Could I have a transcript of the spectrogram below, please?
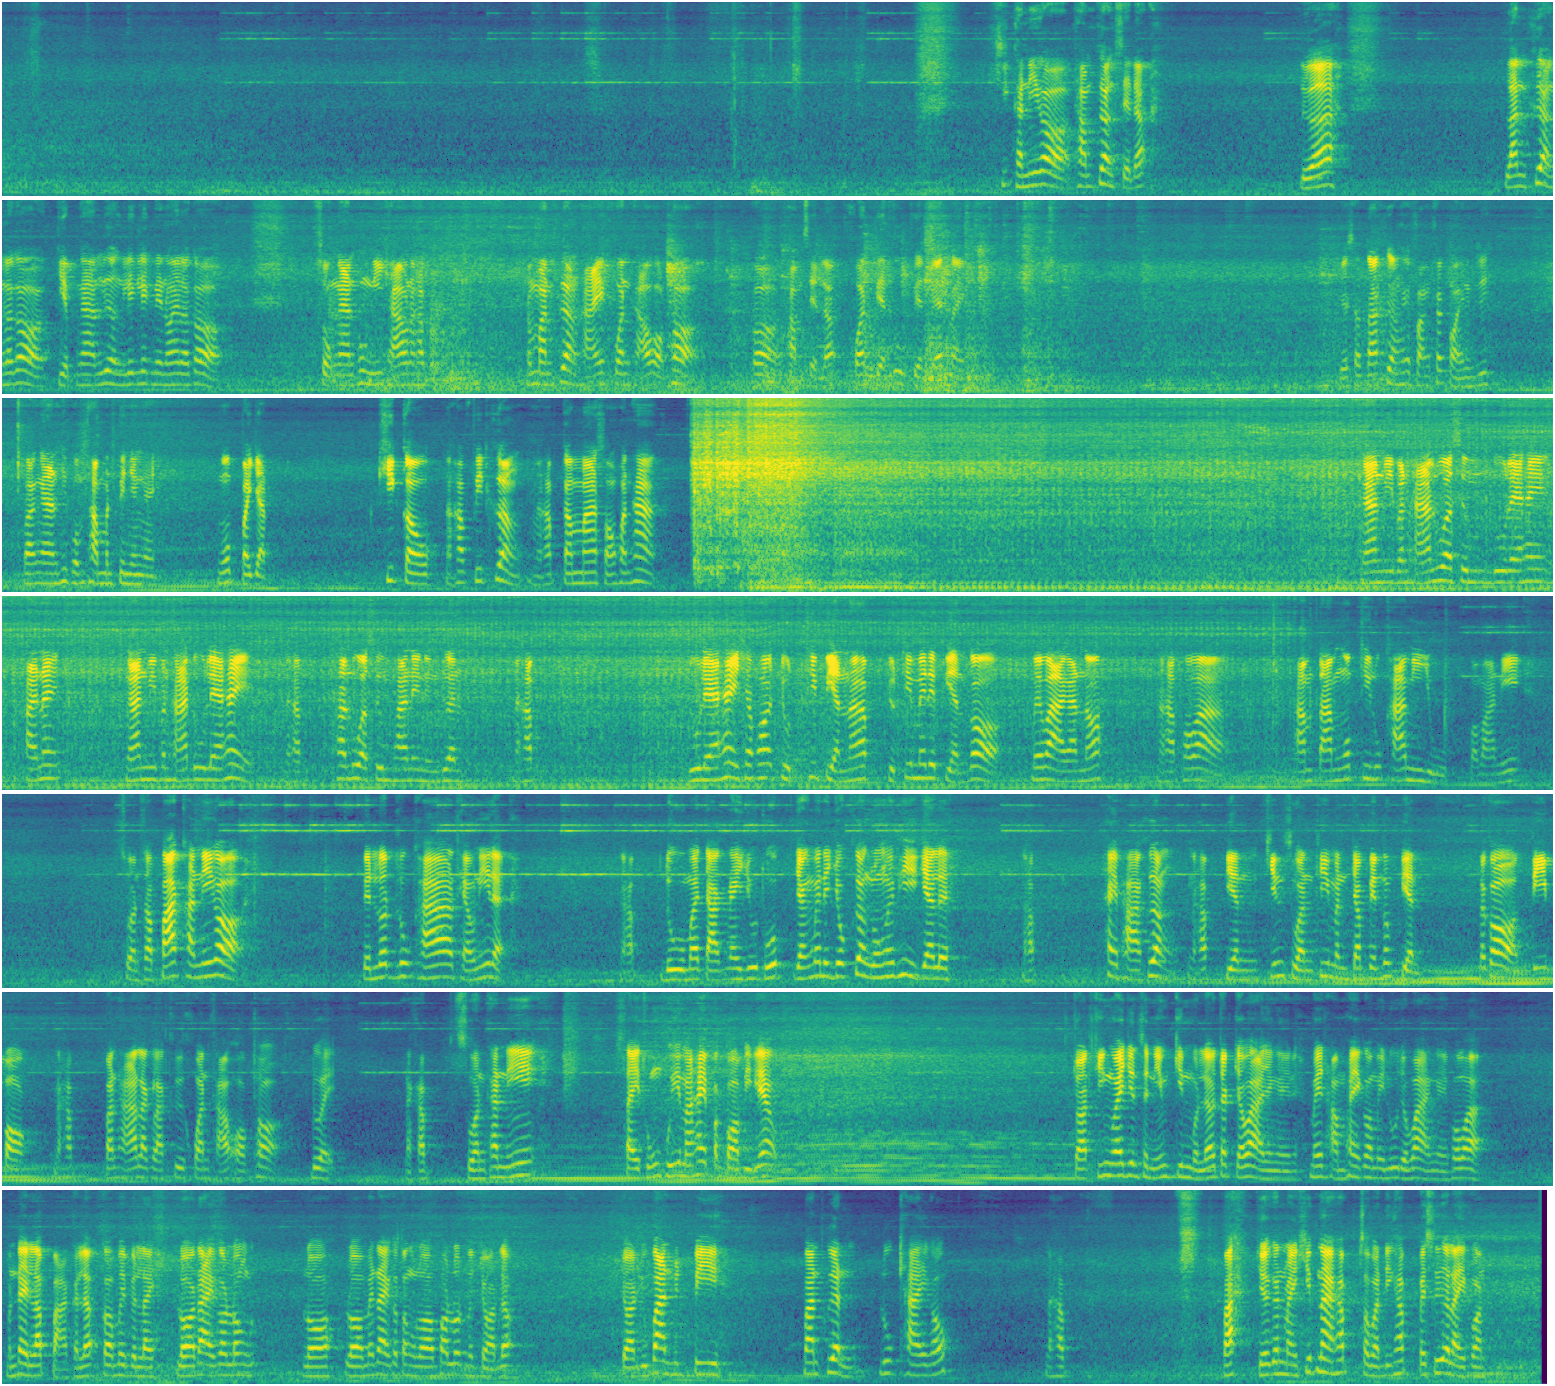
คันนี้ก็ทำเครื่องเสร็จแล้ว เหลือ รันเครื่องแล้วก็เก็บงานเรื่องเล็ก ๆ น้อยๆแล้วก็ส่งงานพรุ่งนี้เช้านะครับ น้ำมันเครื่องหายควันขาวออกท่อ ก็ทำเสร็จแล้วควันเปลี่ยนลูกเปลี่ยนแหวนใหม่เดี๋ยวสตาร์ทเครื่องให้ฟังสักหน่อยหนึ่งสิว่างานที่ผมทำมันเป็นยังไง งบประหยัดคลิกเก่านะครับ ฟิตเครื่องนะครับกำมา 2,500งานมีปัญหารั่วซึมดูแลให้ภายใน งานมีปัญหาดูแลให้นะครับ ถ้ารั่วซึมภายในหนึ่งเดือนนะครับ ดูแลให้เฉพาะจุดที่เปลี่ยนนะครับ จุดที่ไม่ได้เปลี่ยนก็ไม่ว่ากันเนาะนะครับ เพราะว่าทำตามงบที่ลูกค้ามีอยู่ประมาณนี้ ส่วนสปาร์คคันนี้ก็เป็นรถลูกค้าแถวนี้แหละนะครับ ดูมาจากใน YouTube ยังไม่ได้ยกเครื่องลงให้พี่แกเลยนะครับ ให้ผ่าเครื่องนะครับ เปลี่ยนชิ้นส่วนที่มันจำเป็นต้องเปลี่ยน แล้วก็ตีปอกนะครับ ปัญหาหลักๆ คือควันขาวออกท่อด้วยนะครับ ส่วนคันนี้ใส่ถุงปุ๋ยมาให้ประกอบอีกแล้ว จอดทิ้งไว้จนสนิมกินหมดแล้วจักจะว่ายังไงเนี่ยไม่ทำให้ก็ไม่รู้จะว่ายังไง เพราะว่ามันได้รับปากกันแล้วก็ไม่เป็นไร รอได้ก็ลองรอรอไม่ได้ก็ต้องรอเพราะรถมันจอดแล้ว จอดอยู่บ้านเป็นปี บ้านเพื่อนลูกชายเขานะครับไปะเจอกันใหม่คลิปหน้าครับ สวัสดีครับ ไปซื้ออะไรก่อน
